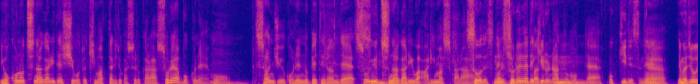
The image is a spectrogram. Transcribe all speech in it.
横のつながりで仕事決まったりとかするからそれは僕ねもう35年のベテランでそういうつながりはありますからそうですね。それやっぱできるなと思って。うん大きいですね。ね。でまあジョー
